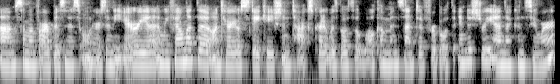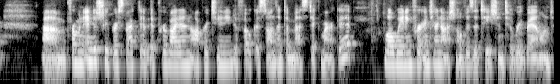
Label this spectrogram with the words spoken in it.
um, some of our business owners in the area, and we found that the Ontario staycation tax credit was both a welcome incentive for both the industry and the consumer. Um, from an industry perspective, it provided an opportunity to focus on the domestic market while waiting for international visitation to rebound.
